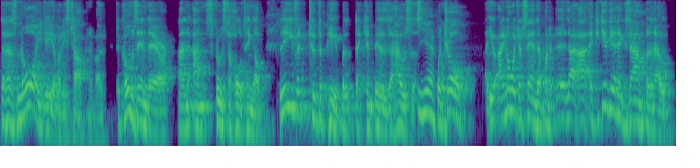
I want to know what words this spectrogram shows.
that has no idea what he's talking about, that comes in there and, and screws the whole thing up. Leave it to the people that can build the houses. Yeah. But Joe, I know what you're saying there, but uh, to give you an example now,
